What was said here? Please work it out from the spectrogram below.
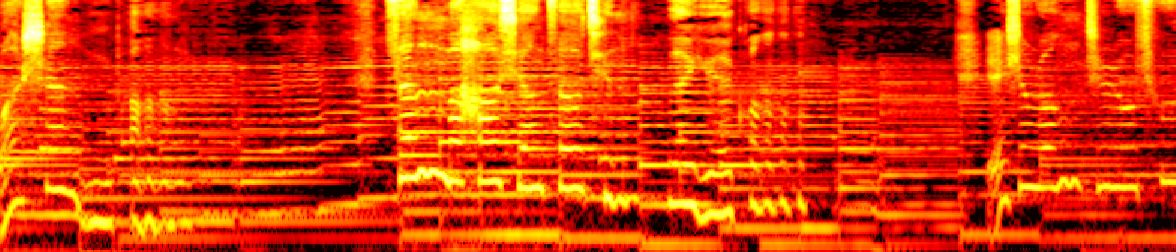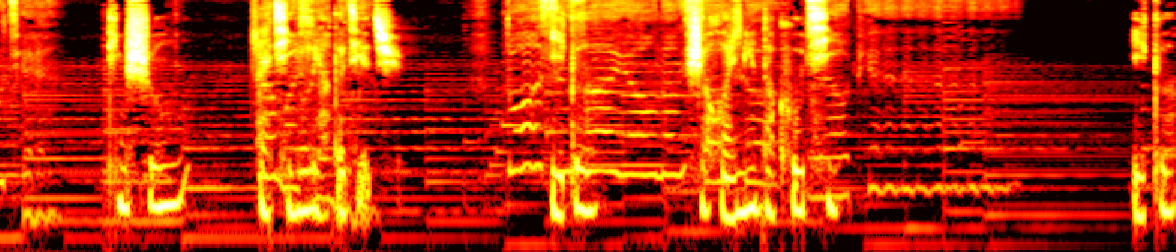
我身旁，怎么好像走进？了月光。人生若只如初见。听说，爱情有两个结局，一个是怀念到哭泣，一个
